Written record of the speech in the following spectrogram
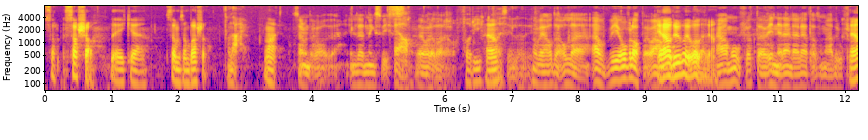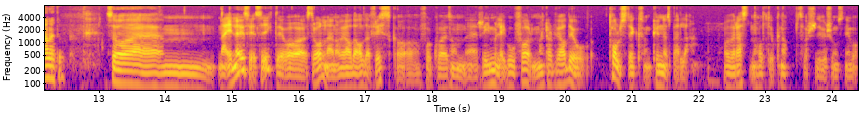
Sa Sasha, det er ikke samme som Barca? Nei. Nei. Selv om det var det innledningsvis Ja, det året der. Forrykende ille. Når vi hadde alle ja, Vi overlappa jo. jeg Ja, du var jo også der, ja. Ja, Mo flytta jo inn i den leiligheta som jeg dro fra. Ja, nettopp. Så um, Nei, innledningsvis gikk det jo strålende når vi hadde alle friske og folk var i sånn rimelig god form. Men klart vi hadde jo tolv stykk som kunne spille, og resten holdt jo knapt førstedivisjonsnivå.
